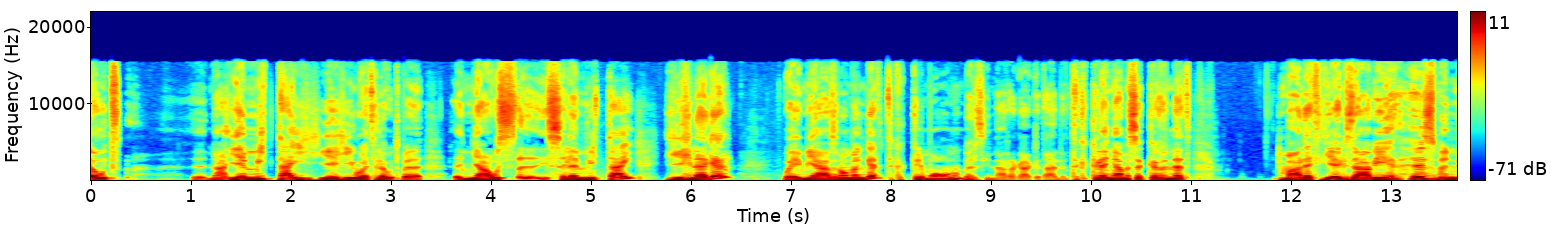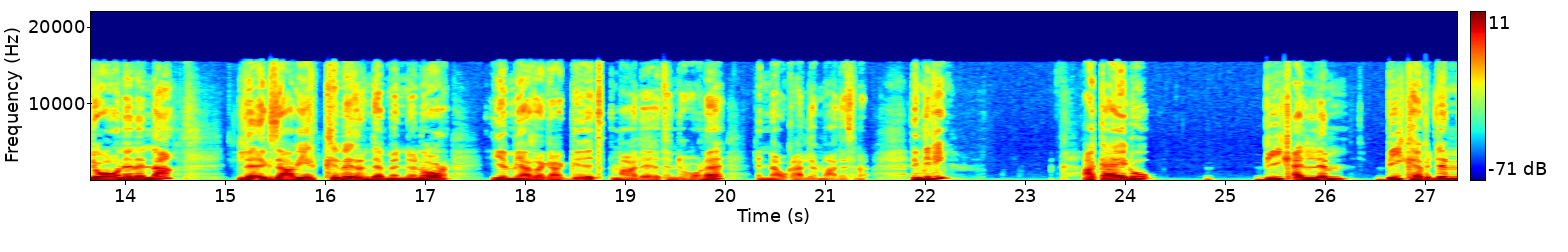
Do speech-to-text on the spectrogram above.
ለውጥ እና የሚታይ የህይወት ለውጥ በእኛ ውስጥ ስለሚታይ ይህ ነገር ወይም የያዝነው መንገድ ትክክል መሆኑን በዚህ እናረጋግጣለን። ትክክለኛ ምስክርነት ማለት የእግዚአብሔር ሕዝብ እንደሆነንና ለእግዚአብሔር ክብር እንደምንኖር የሚያረጋግጥ ማለት እንደሆነ እናውቃለን ማለት ነው። እንግዲህ አካሄዱ ቢቀልም ቢከብድም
